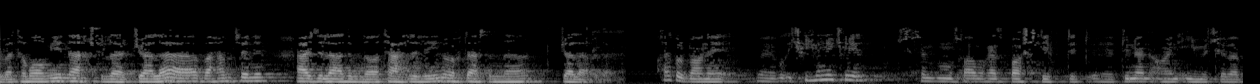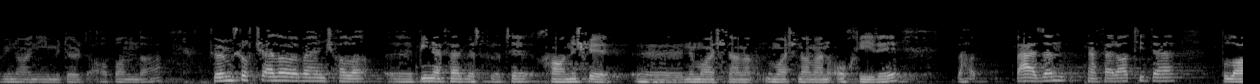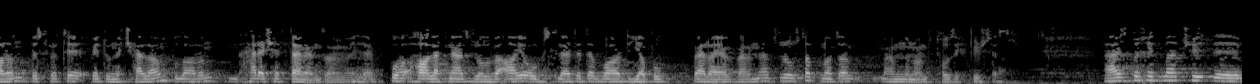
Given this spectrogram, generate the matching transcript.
gələ və həmçinin ərz elədim də təhlilin öhdəsindən gələ bilər. Ay Qurbani, e, bu iki günü ki, sizin bu müsabiqəz başlayıbdır e, dünən ayın 23-ü və bu ayın 24-ü abanda. Görmüşük ki, əlavəbən ki, hala e, bir nəfər bir surəti xanişi nümayişnaməni oxuyur və bəzən nəfərati də bunların bir surəti bedun kəlam, bunların hərəkətdən əncam verilir. Bu halət nazil olur və ayə o birisilərdə də vardı ya bu bərayə əvvəl nazil olsa buna da məmnunam bir tozih bürsəsiz. عرض به خدمت که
